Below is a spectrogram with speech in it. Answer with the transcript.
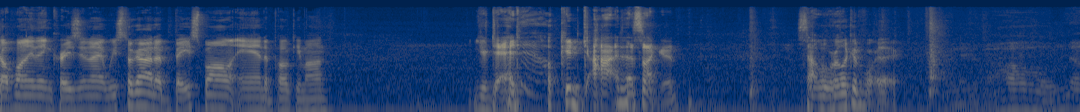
Y'all play anything crazy tonight? We still got a baseball and a Pokemon. You're dead? Oh, good God. That's not good. That's not what we're looking for there. Oh no.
